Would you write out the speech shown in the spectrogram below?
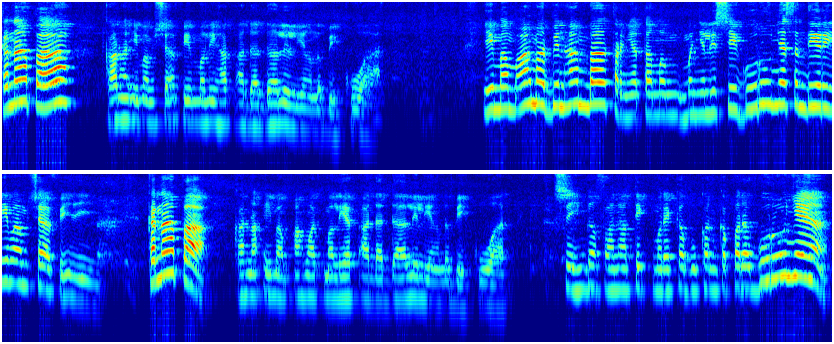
Kenapa? Karena Imam Syafi'i melihat ada dalil yang lebih kuat. Imam Ahmad bin Hambal ternyata menyelisih gurunya sendiri Imam Syafi'i. Kenapa? Karena Imam Ahmad melihat ada dalil yang lebih kuat. Sehingga fanatik mereka bukan kepada gurunya,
